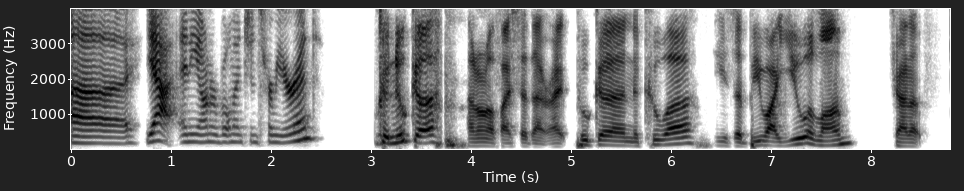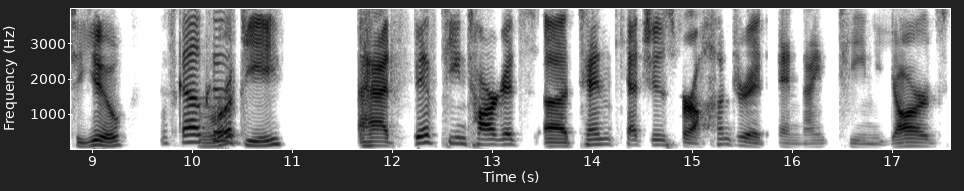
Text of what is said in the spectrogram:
Uh, yeah. Any honorable mentions from your end? Kanuka, I don't know if I said that right. Puka Nacua, he's a BYU alum. Shout out to you. Let's go. Cougs. Rookie had 15 targets, uh, 10 catches for 119 yards.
